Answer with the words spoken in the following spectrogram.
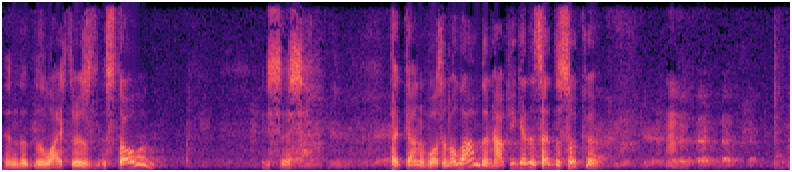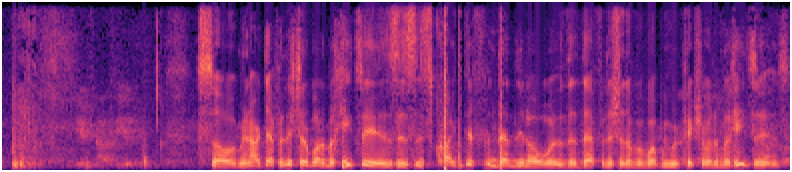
and the, the lighter is stolen. He says, "That gun wasn't alarmed. Then how can you get inside the sukkah?" So, I mean, our definition of what a mechitza is, is is quite different than you know the definition of what we would picture what a mechitza is.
